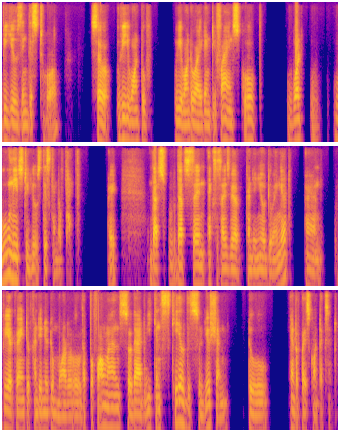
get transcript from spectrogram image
be using this tool. So we want to we want to identify and scope what who needs to use this kind of tech, right? That's that's an exercise we are continue doing it, and we are going to continue to model the performance so that we can scale this solution to enterprise contact center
